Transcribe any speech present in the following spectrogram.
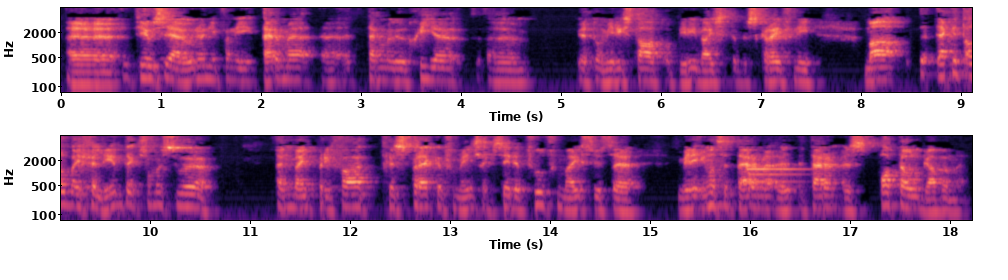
uh Theo sê hou nou nie van die terme uh terminologie ehm uh, weet om hierdie staat op hierdie wyse te beskryf nie. Maar ek het al by geleentheid sommer so in my privaat gesprekke vir mense gesê dit voel vir my soos 'n uh, met die Engelse terme 'n term is pothole government.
